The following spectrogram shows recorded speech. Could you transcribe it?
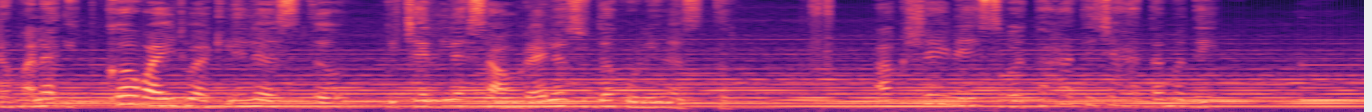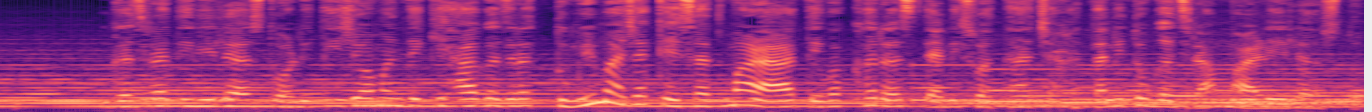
रमाला इतकं वाईट वाटलेलं असतं बिचारीला सावरायला सुद्धा कोणी नसतं. अक्षयने स्वतः तिच्या हातामध्ये गजरा दिलेला असतो आणि ती जेव्हा म्हणते की हा गजरा तुम्ही माझ्या केसात माळा तेव्हा खरंच त्यांनी स्वतःच्या हाताने तो गजरा माळलेला असतो.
